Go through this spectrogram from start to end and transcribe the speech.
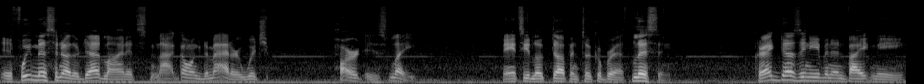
If we miss another deadline, it's not going to matter which part is late. Nancy looked up and took a breath. Listen, Craig doesn't even invite me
